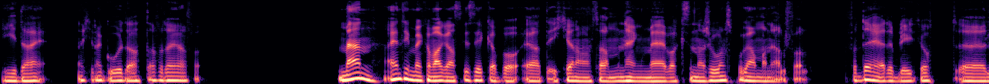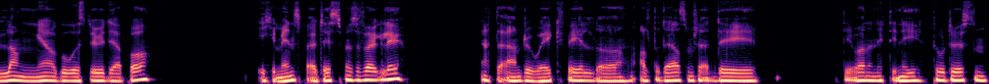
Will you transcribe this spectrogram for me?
i dem. Det er ikke noen gode data for det, iallfall. Men én ting vi kan være ganske sikre på, er at det ikke er noen sammenheng med vaksinasjonsprogrammene, iallfall. For det har det blitt gjort eh, lange og gode studier på, ikke minst på autisme, selvfølgelig, etter Andrew Wakefield og alt det der som skjedde i de var det 99-2000,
